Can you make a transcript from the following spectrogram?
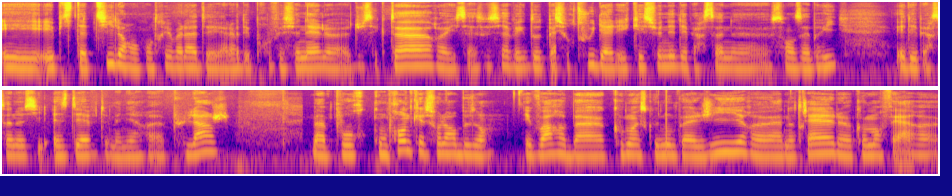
et, et, petit à petit, il a rencontré voilà, des, professionnels euh, du secteur, il s'est associé avec d'autres personnes. Surtout, il allé questionner des personnes euh, sans abri et des personnes aussi SDF de manière plus large. Bah, pour comprendre quels sont leurs besoins et voir bah, comment est-ce que nous on peut agir à notre échelle, comment faire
